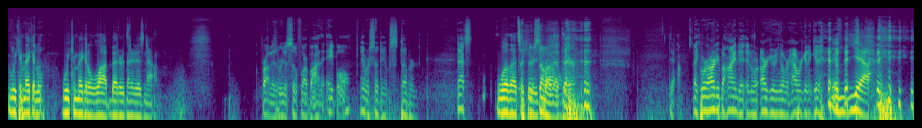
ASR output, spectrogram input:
we can make it, we can make it a lot better than it is now. Problem is, we're just so far behind the eight ball. And we're so damn stubborn. That's Well, that's a There's huge some problem. of that there. Yeah. like we're already behind it, and we're arguing over how we're going to get it. And, yeah.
